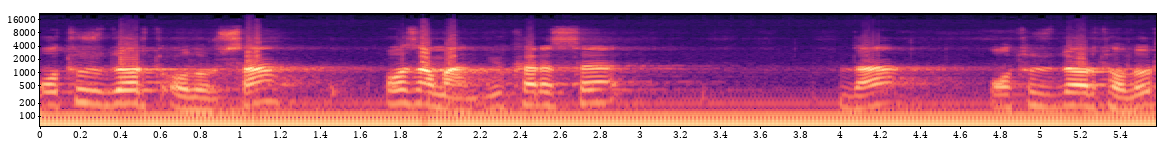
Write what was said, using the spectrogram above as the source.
34 olursa o zaman yukarısı da 34 olur.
